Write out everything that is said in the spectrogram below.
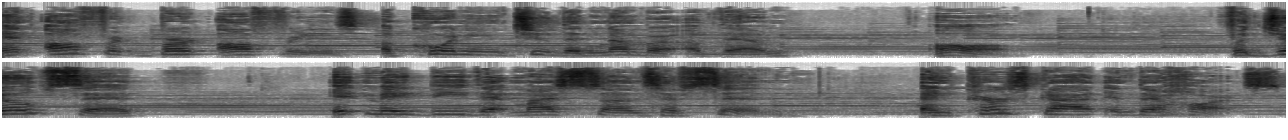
and offered burnt offerings according to the number of them all. For Job said, It may be that my sons have sinned, and cursed God in their hearts.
